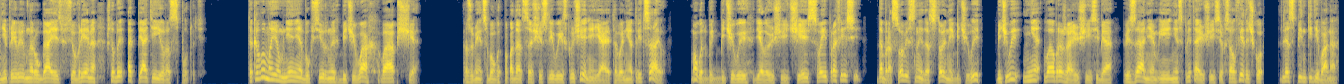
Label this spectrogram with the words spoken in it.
непрерывно ругаясь все время, чтобы опять ее распутать. Таково мое мнение о буксирных бичевах вообще. Разумеется, могут попадаться счастливые исключения, я этого не отрицаю. Могут быть бичевы, делающие честь своей профессии, добросовестные, достойные бичевы, бичевы, не воображающие себя вязанием и не сплетающиеся в салфеточку для спинки дивана,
